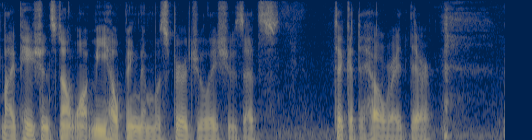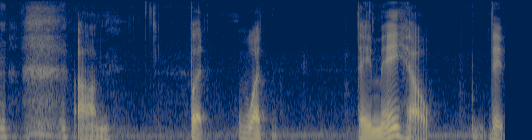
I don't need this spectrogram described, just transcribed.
my patients don't want me helping them with spiritual issues. That's ticket to hell right there. um, but what they may help, they,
